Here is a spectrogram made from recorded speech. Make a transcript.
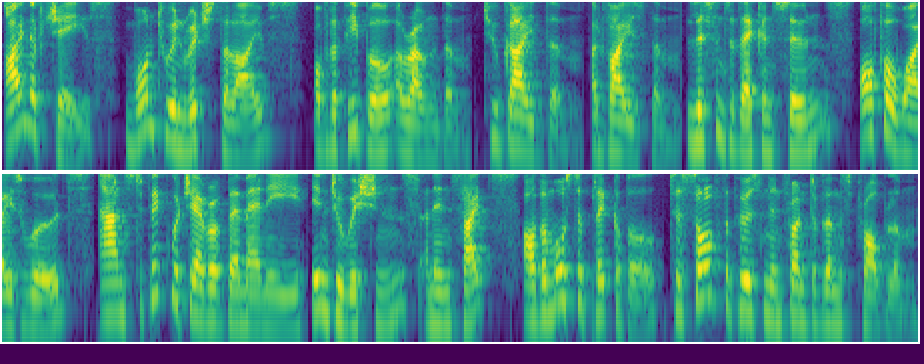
INFJs want to enrich the lives of the people around them, to guide them, advise them, listen to their concerns, offer wise words, and to pick whichever of their many intuitions and insights are the most applicable to solve the person in front of them's problem.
